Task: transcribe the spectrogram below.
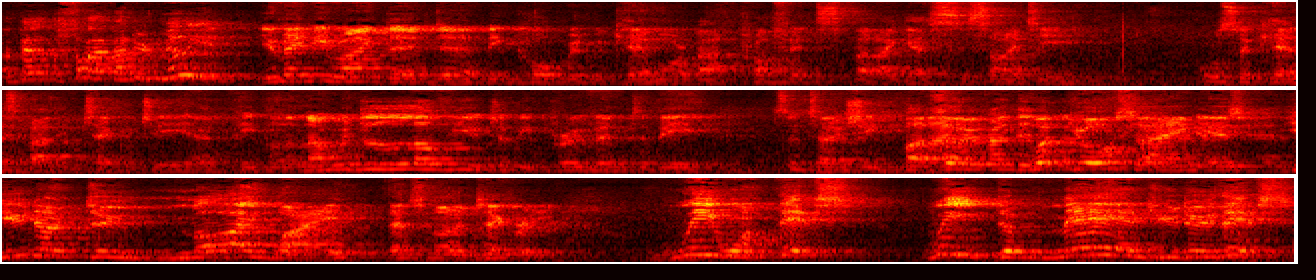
about the 500 million. You may be right that uh, big corporate would care more about profits, but I guess society also cares about integrity and people. And I would love you to be proven to be Satoshi, but so I, what you're saying is you don't do my way. That's not integrity. We want this. We demand you do this.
